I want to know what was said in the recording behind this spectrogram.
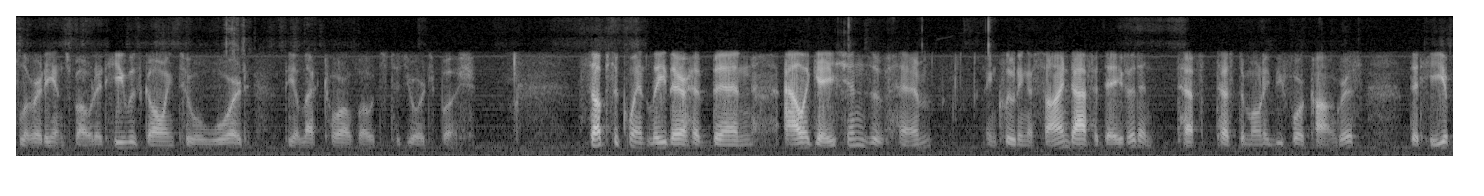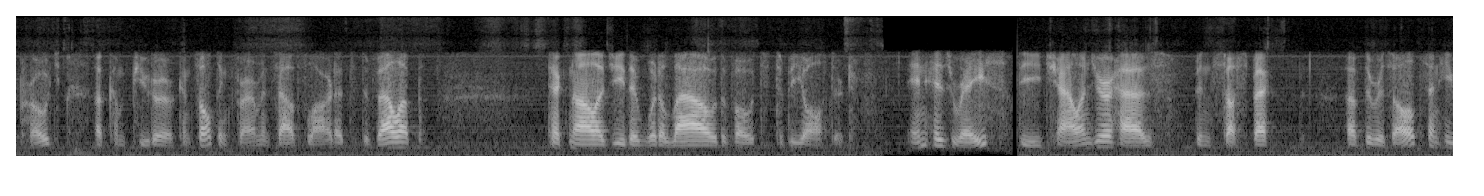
Floridians voted, he was going to award the electoral votes to George Bush. Subsequently, there have been allegations of him including a signed affidavit and tef- testimony before Congress that he approached a computer consulting firm in South Florida to develop technology that would allow the votes to be altered. In his race, the challenger has been suspect of the results, and he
